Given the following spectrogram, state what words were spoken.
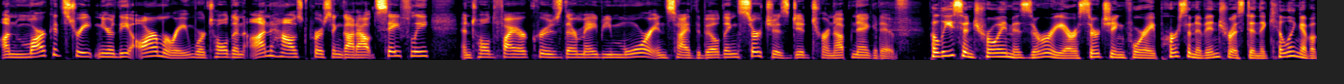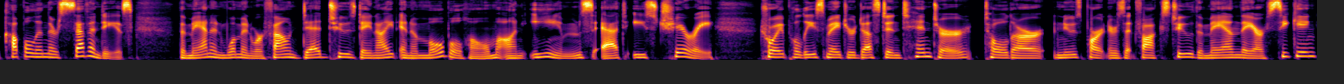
on Market Street near the Armory. We're told an unhoused person got out safely and told fire crews there may be more inside the building. Searches did turn up negative. Police in Troy, Missouri are searching for a person of interest in the killing of a couple in their 70s. The man and woman were found dead Tuesday night in a mobile home on Eames at East Cherry. Troy Police Major Dustin Tinter told our news partners at Fox 2 the man they are seeking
